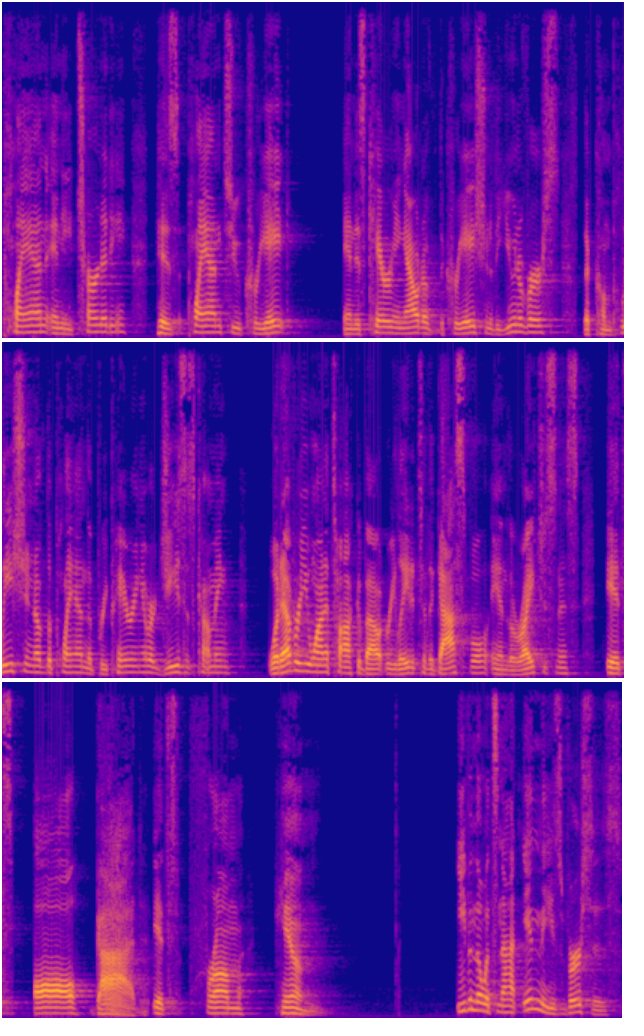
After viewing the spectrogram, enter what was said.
plan in eternity, his plan to create and is carrying out of the creation of the universe, the completion of the plan, the preparing of Jesus coming. Whatever you want to talk about related to the gospel and the righteousness, it's all God. It's from Him. Even though it's not in these verses,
